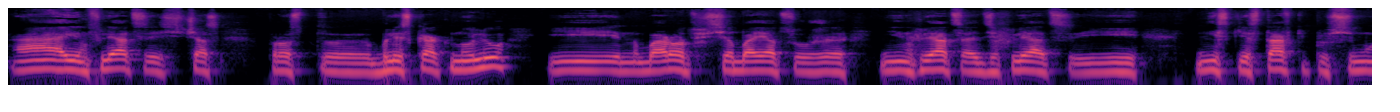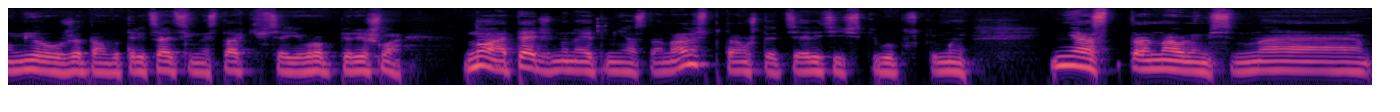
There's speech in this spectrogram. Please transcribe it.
а инфляция сейчас просто близка к нулю, и наоборот все боятся уже не инфляции, а дефляции. И низкие ставки по всему миру, уже там в отрицательные ставки вся Европа перешла. Но опять же мы на этом не останавливаемся, потому что это теоретический выпуск, и мы не останавливаемся на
